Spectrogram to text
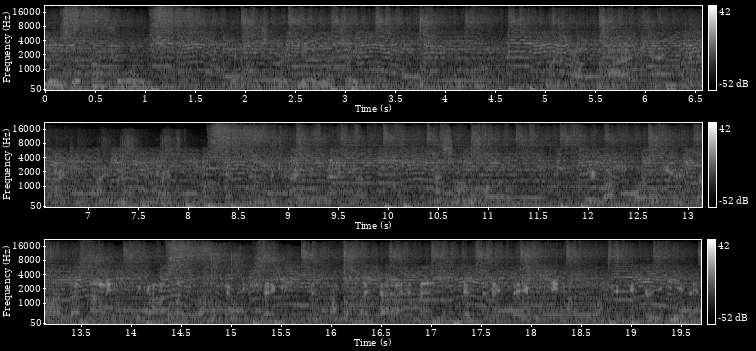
lose their front shoulders, yeah, you start. Yeah, that's how you know they're smoking. went about five, ten more yards. We probably went 20 yards total. Tipped then we tried getting back up. I saw him pull up. We rushed 40 years rods that night. We got like 156 and something like that. And then did the next day we came out to 163 even.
